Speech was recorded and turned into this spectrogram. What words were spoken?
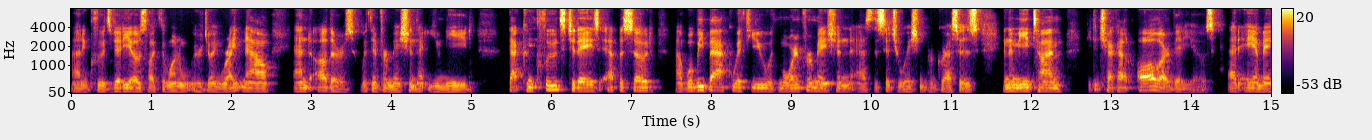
That includes videos like the one we're doing right now and others with information that you need. That concludes today's episode. Uh, we'll be back with you with more information as the situation progresses. In the meantime, you can check out all our videos at ama-assn.org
